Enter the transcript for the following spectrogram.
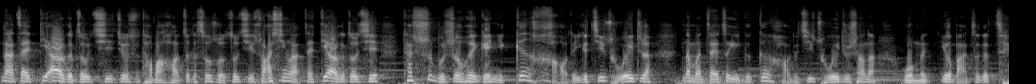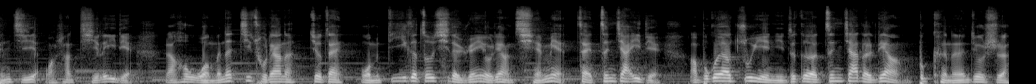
那在第二个周期，就是淘宝好这个搜索周期刷新了，在第二个周期，它是不是会给你更好的一个基础位置？那么在这一个更好的基础位置上呢，我们又把这个层级往上提了一点，然后我们的基础量呢，就在我们第一个周期的原有量前面再增加一点啊。不过要注意，你这个增加的量不可能就是。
